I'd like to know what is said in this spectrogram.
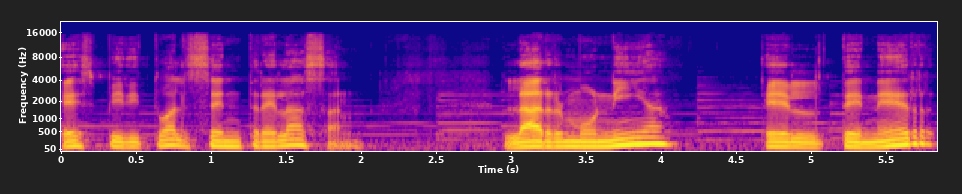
espiritual se entrelazan. La armonía, el tener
